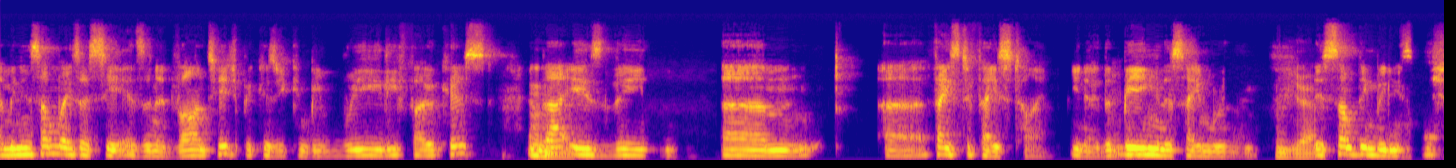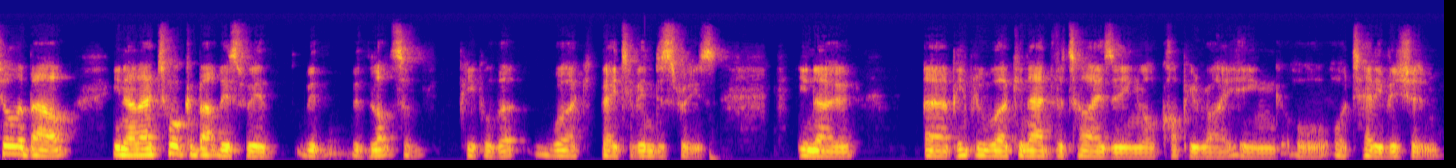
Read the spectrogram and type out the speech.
I mean, in some ways I see it as an advantage because you can be really focused, and mm. that is the um, uh, face-to-face time. You know, the mm. being in the same room. Yeah. There's something really special about you know, and I talk about this with with with lots of people that work in creative industries, you know, uh, people who work in advertising or copywriting or, or television.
